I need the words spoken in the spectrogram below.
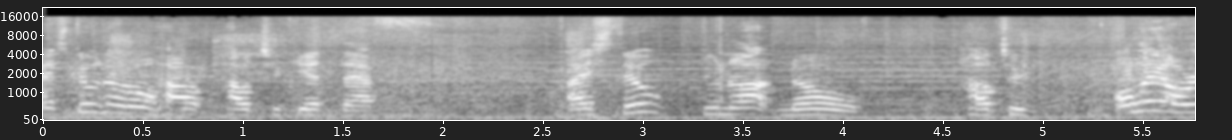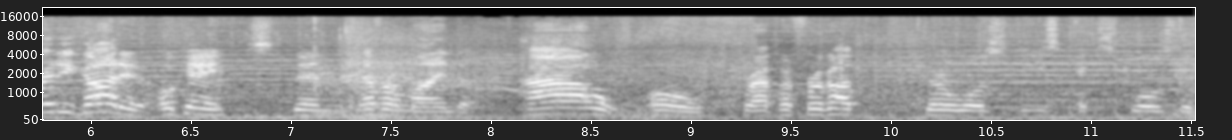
I still don't know how, how to get that. I still do not know how to... Oh I already got it! Okay, then never mind. Ow! Oh, crap, I forgot there was these explosive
